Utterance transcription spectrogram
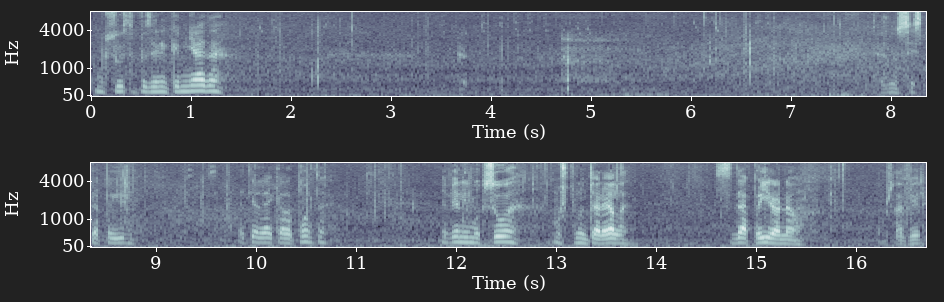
Vamos pessoas a fazerem caminhada. Eu não sei se dá para ir até lá aquela ponta. Vem ali uma pessoa, vamos perguntar a ela se dá para ir ou não. Vamos lá ver.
